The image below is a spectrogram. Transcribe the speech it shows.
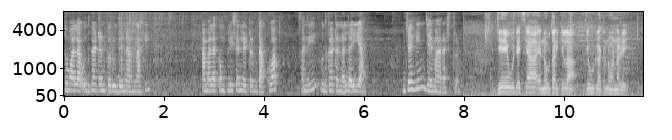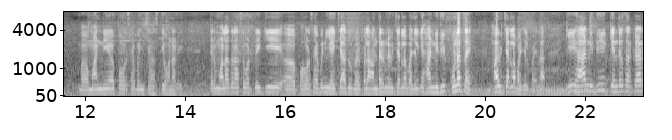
तुम्हाला उद्घाटन करू देणार नाही. आम्हाला कम्प्लिशन लेटर दाखवा आणि उद्घाटनाला या. जय हिंद जय महाराष्ट्र. जे उद्याच्या नऊ तारखेला जे उद्घाटन होणार आहे माननीय पवारसाहेबांच्या हस्ते होणार आहे. तर मला तर असं वाटतं की पवारसाहेबांनी यायच्या अगोदर पहिला आमदारांना विचारलं पाहिजे की हा निधी कुणाचा आहे? हा विचारला पाहिजे पहिला. की हा निधी केंद्र सरकार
